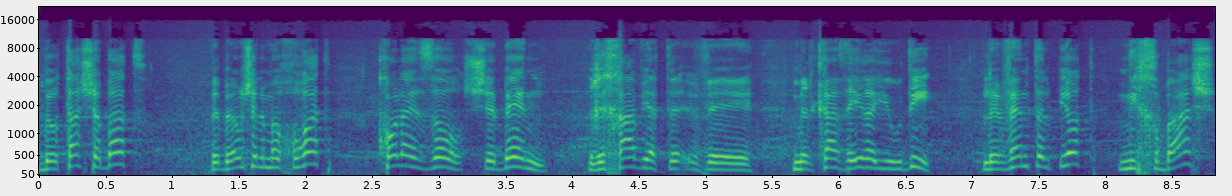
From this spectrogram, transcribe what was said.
באותה שבת וביום שלמחרת כל האזור שבין רחביה ומרכז העיר היהודי לבין תלפיות נכבש,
